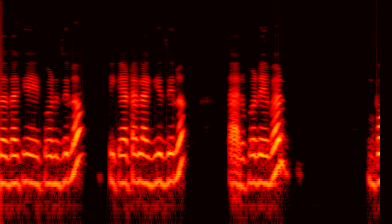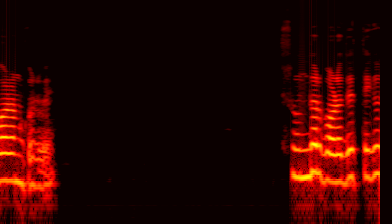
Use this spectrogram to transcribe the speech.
দাদাকে এ করে দিল, টিকাটা লাগিয়ে দিল, তারপরে এবার বরণ করবে। সুন্দর বড়দের থেকেও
